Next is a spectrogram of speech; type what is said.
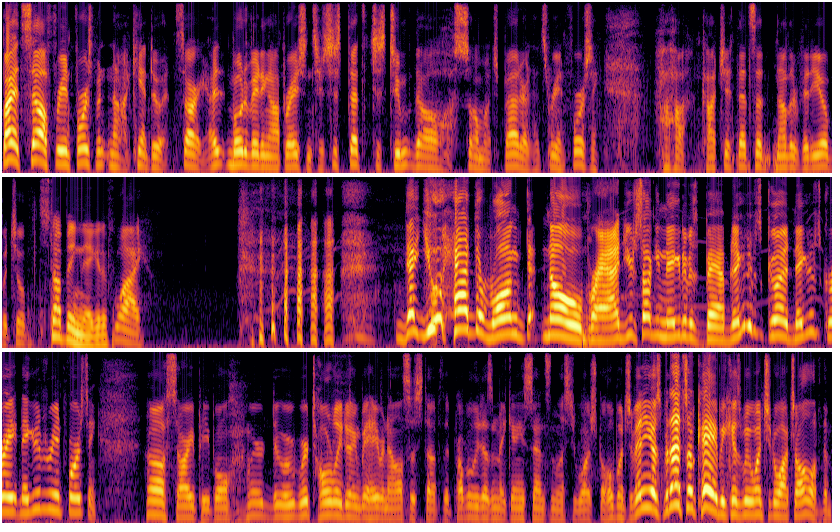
by itself, reinforcement. No, I can't do it. Sorry. I, motivating operations. It's just that's just too. Oh, so much better. That's reinforcing. Haha, caught you. That's another video, but you'll. Stop being negative. Why? that you had the wrong. no, Brad. You're talking negative is bad. Negative is good. Negative is great. Negative is reinforcing. Oh, sorry, people. We're we're totally doing behavior analysis stuff that probably doesn't make any sense unless you watched a whole bunch of videos. But that's okay because we want you to watch all of them.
